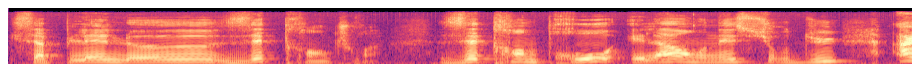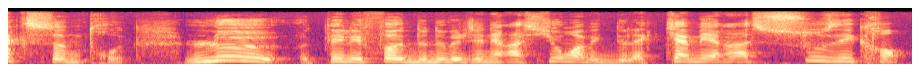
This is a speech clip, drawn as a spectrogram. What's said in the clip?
qui s'appelait le Z30, je crois. Z30 Pro, et là on est sur du Axon 30. Le téléphone de nouvelle génération avec de la caméra sous écran.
